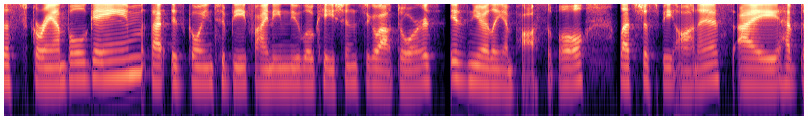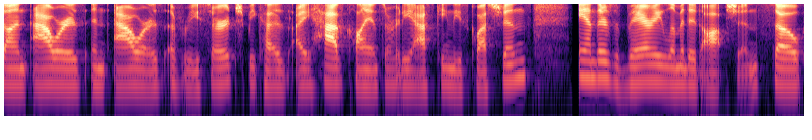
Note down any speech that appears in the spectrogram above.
the scramble game that is going to be finding new locations to go outdoors is nearly impossible. Let's just be honest. I have done hours and hours of research because I have clients already asking these questions, and there's very limited options. So,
